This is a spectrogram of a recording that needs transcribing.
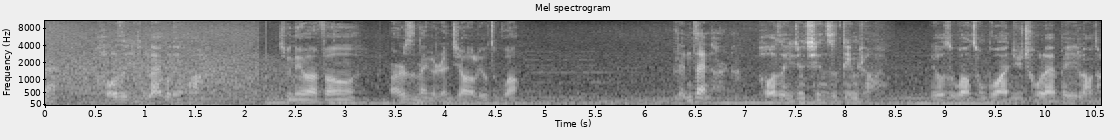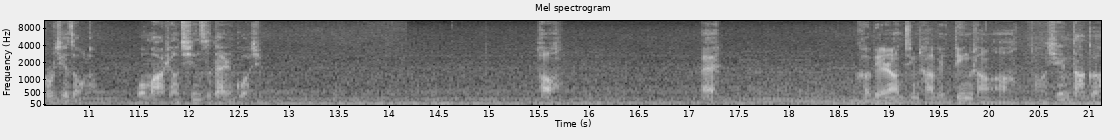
哎，猴子已经来过电话了。就那万峰儿子那个人叫刘子光，人在哪儿呢？猴子已经亲自盯上了。刘子光从公安局出来，被一老头接走了。我马上亲自带人过去。好。哎，可别让警察给盯上啊！放心，大哥。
